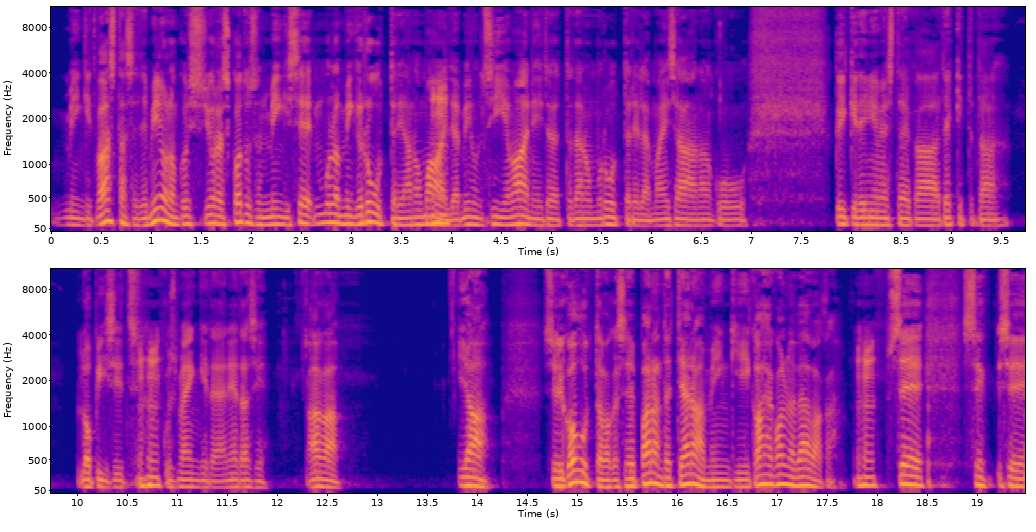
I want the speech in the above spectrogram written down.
mingid vastased ja minul on kusjuures kodus on mingi see, mul on mingi ruuteri anomaalia mm, -hmm. minul siiamaani ei tööta tänu mu ruuterile, ma ei saa nagu kõikide inimestega tekitada lobisid mm, -hmm. kus mängida ja nii edasi, aga ja see oli kohutav, aga see parandati ära mingi kahe-kolme päevaga mm. -hmm. see, see, see,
